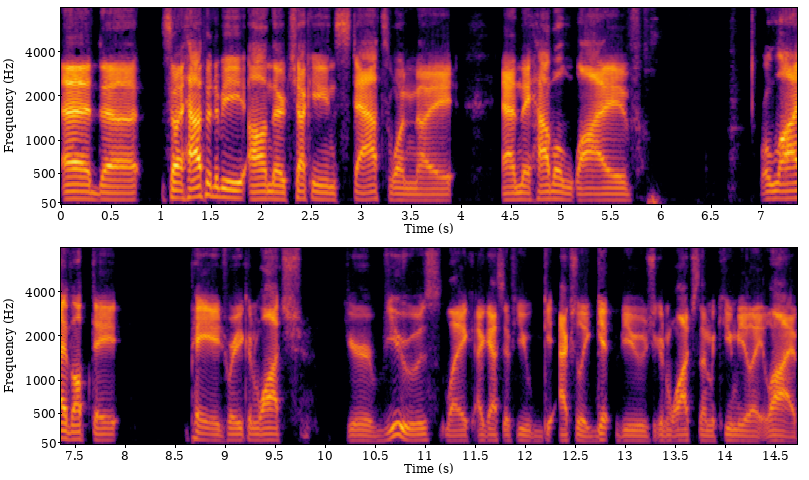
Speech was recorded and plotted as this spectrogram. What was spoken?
and uh, so I happened to be on there checking stats one night, and they have a live, a live update page where you can watch your views. Like i guess if you actually get views you can watch them accumulate live.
